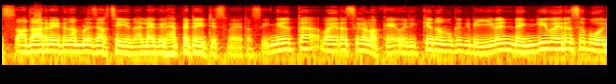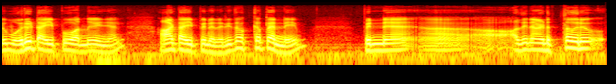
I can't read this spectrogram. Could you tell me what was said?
സാധാരണയായിട്ട് നമ്മൾ ചർച്ച ചെയ്യുന്ന അല്ലെങ്കിൽ ഹെപ്പറ്റൈറ്റിസ് വൈറസ് ഇങ്ങനത്തെ വൈറസുകളൊക്കെ ഒരിക്കൽ നമുക്ക് ഈവൻ ഡെങ്കി വൈറസ് പോലും ഒരു ടൈപ്പ് വന്നു കഴിഞ്ഞാൽ ആ ടൈപ്പിനെതിരെ ഇതൊക്കെ തന്നെയും പിന്നെ അതിനടുത്ത ഒരു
